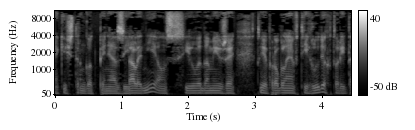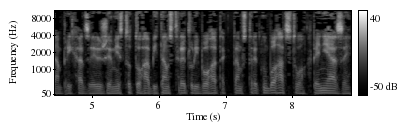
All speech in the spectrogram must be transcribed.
nejaký štrngot peňazí. Ale nie, on si uvedomil, že tu je problém v tých ľuďoch, ktorí tam prichádzajú, že miesto toho, aby tam stretli Boha, tak tam stretnú bohatstvo, peniaze.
